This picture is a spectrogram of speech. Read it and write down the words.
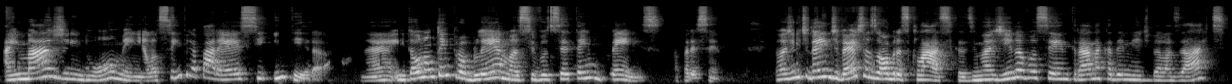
A imagem do homem, ela sempre aparece inteira. Né? Então, não tem problema se você tem um pênis aparecendo. Então, a gente vê em diversas obras clássicas. Imagina você entrar na Academia de Belas Artes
